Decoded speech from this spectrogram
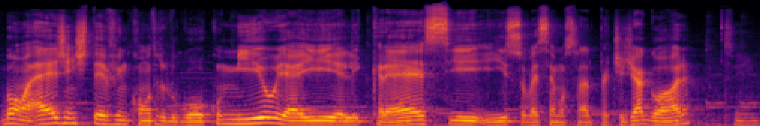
Bom, aí a gente teve o encontro do Gol com o Mil, e aí ele cresce, e isso vai ser mostrado a partir de agora. Sim.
